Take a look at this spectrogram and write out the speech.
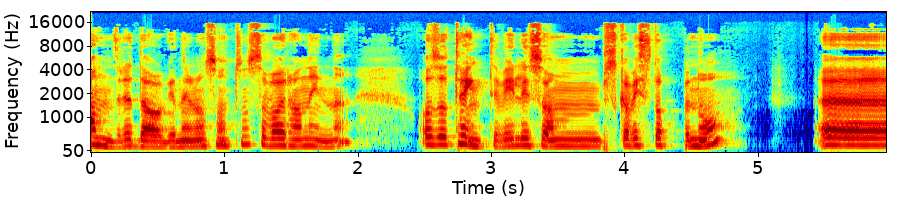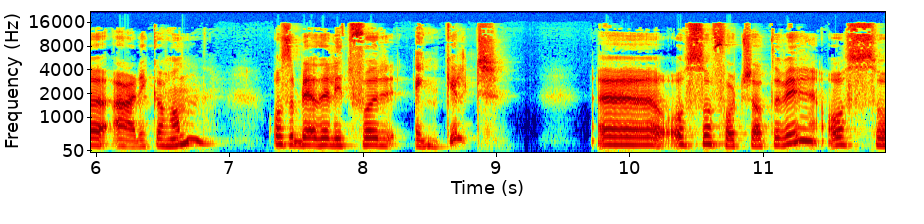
Andre dagen eller noe sånt, så var han inne. Og så tenkte vi liksom Skal vi stoppe nå? Eh, er det ikke han? Og så ble det litt for enkelt. Eh, og så fortsatte vi, og så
